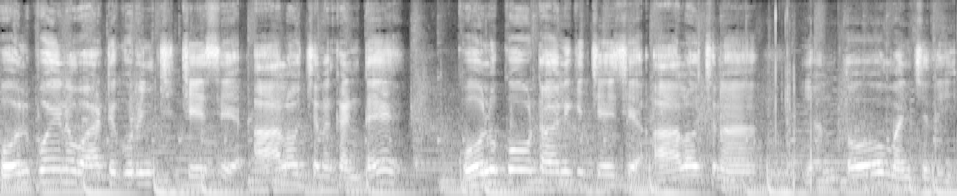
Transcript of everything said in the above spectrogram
కోల్పోయిన వాటి గురించి చేసే ఆలోచన కంటే కోలుకోవటానికి చేసే ఆలోచన ఎంతో మంచిది.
